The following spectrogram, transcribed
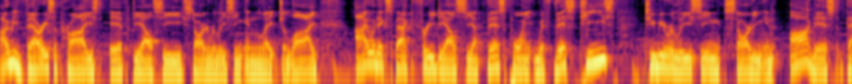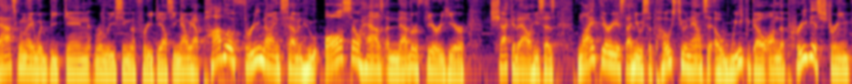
I would be very surprised if DLC started releasing in late July. I would expect free DLC at this point with this tease to be releasing starting in August, that's when they would begin releasing the free DLC. Now we have Pablo397 who also has another theory here. Check it out. He says, My theory is that he was supposed to announce it a week ago on the previous stream.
